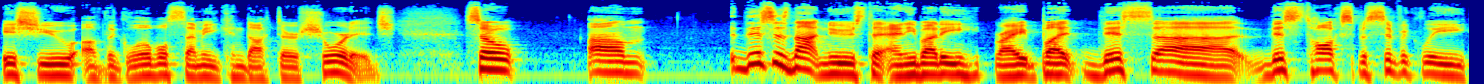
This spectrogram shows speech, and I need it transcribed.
issue of the global semiconductor shortage. So, um, this is not news to anybody, right? But this uh, this talks specifically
